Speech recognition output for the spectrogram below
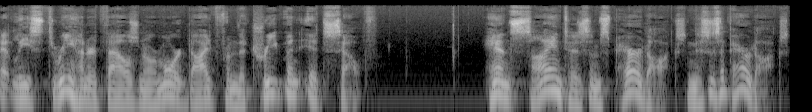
at least 300,000 or more died from the treatment itself. Hence, scientism's paradox, and this is a paradox,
